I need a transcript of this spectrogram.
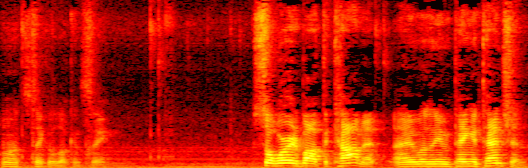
Well, let's take a look and see. So worried about the comet, I wasn't even paying attention.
